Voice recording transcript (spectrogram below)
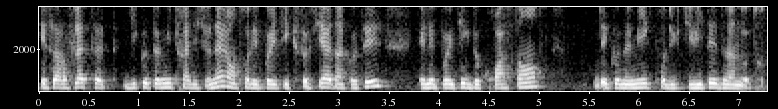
Et ça reflète cette dichotomie traditionnelle entre les politiques sociales d'un côté et les politiques de croissance, économique, productivité d'un autre.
